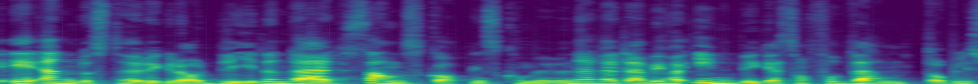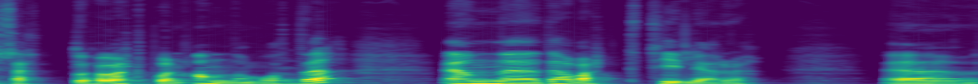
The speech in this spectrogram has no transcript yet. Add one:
i enda større grad blir den der samskapingskommunen, eller der vi har innbyggere som forventer å bli sett og hørt på en annen måte ja. enn eh, det har vært tidligere. Eh,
